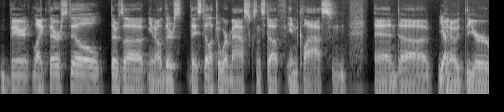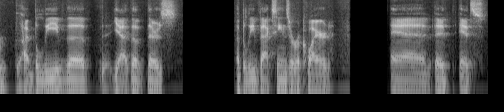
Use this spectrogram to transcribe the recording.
Very like there's still there's a you know there's they still have to wear masks and stuff in class and and uh Yep. you know your I believe the yeah the there's I believe vaccines are required and it it's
